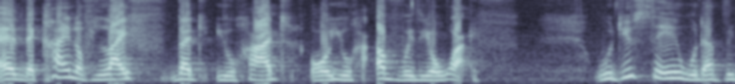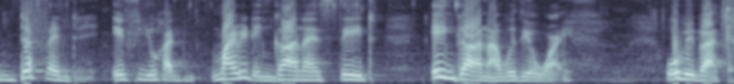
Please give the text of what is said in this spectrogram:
and the kind of life that you had or you have with your wife, would you say would have been different if you had married in Ghana and stayed in Ghana with your wife? We'll be back.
